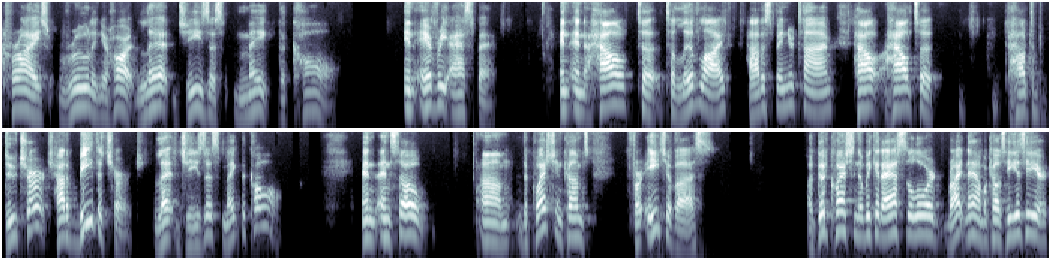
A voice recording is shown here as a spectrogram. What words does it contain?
Christ rule in your heart. Let Jesus make the call in every aspect. And, and how to, to live life, how to spend your time, how, how to how to do church, how to be the church. Let Jesus make the call. And, and so um, the question comes for each of us a good question that we could ask the Lord right now because He is here.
